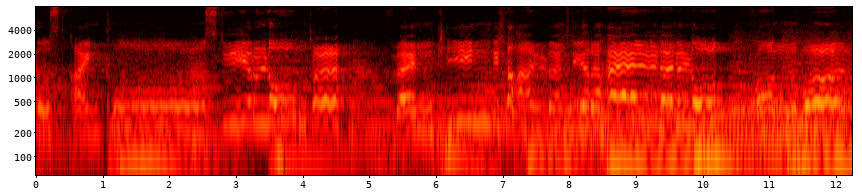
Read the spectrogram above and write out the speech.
Lust ein Kuss dir lohnte, wenn kindisch lallend dir Heldenlob von Wohl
